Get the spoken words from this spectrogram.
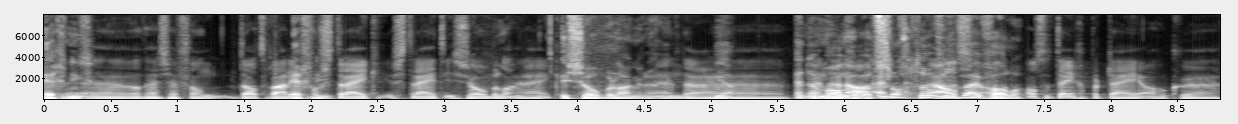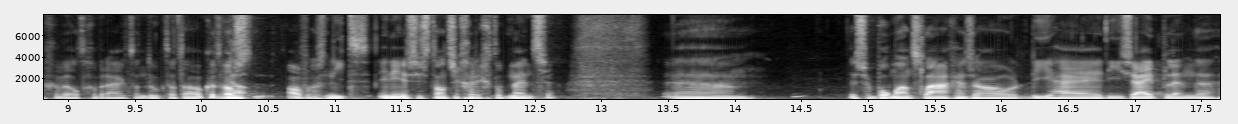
Echt niet. Uh, want hij zei van, dat waar ik voor strijd, strijd is zo belangrijk. Is zo belangrijk. En daar, ja. uh, en daar mogen en, wat slachtoffers nou, bij vallen. Als de tegenpartij ook geweld gebruikt, dan doe ik dat ook. Het was ja. overigens niet in eerste instantie gericht op mensen. Dus de bomaanslagen en zo, die, hij, die zij plande,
